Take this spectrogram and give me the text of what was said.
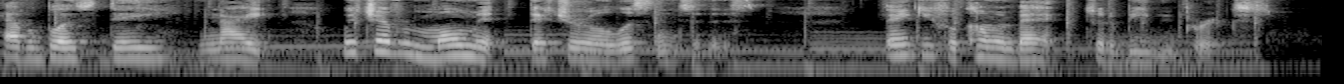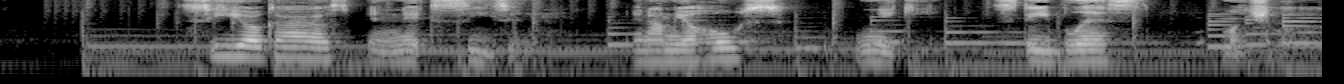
Have a blessed day, night, whichever moment that you're listening to this. Thank you for coming back to the BB Bricks. See y'all guys in next season. And I'm your host, Nikki. Stay blessed. Much love.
